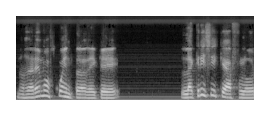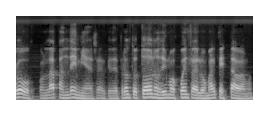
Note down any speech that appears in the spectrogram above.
nos daremos cuenta de que la crisis que afloró con la pandemia, o sea, que de pronto todos nos dimos cuenta de lo mal que estábamos,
